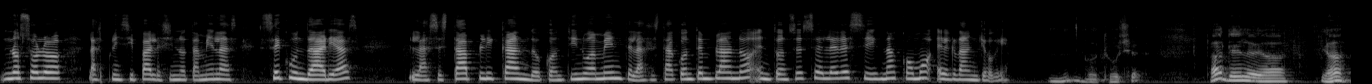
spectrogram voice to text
no solo las principales, sino también las secundarias, las está aplicando continuamente, las está contemplando, entonces se le designa como el gran yogi. 야 야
